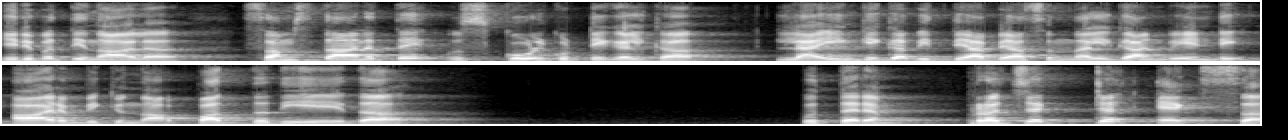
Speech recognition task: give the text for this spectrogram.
ഇരുപത്തിനാല് സംസ്ഥാനത്തെ സ്കൂൾ കുട്ടികൾക്ക് ലൈംഗിക വിദ്യാഭ്യാസം നൽകാൻ വേണ്ടി ആരംഭിക്കുന്ന പദ്ധതി ഏത്? ഉത്തരം പ്രൊജക്റ്റ് എക്സ്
